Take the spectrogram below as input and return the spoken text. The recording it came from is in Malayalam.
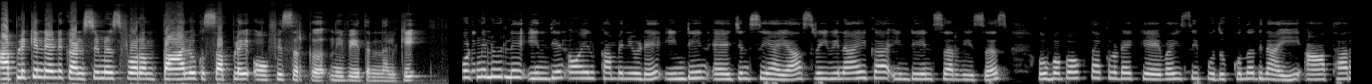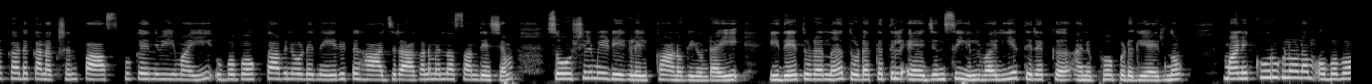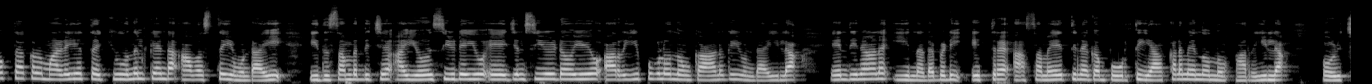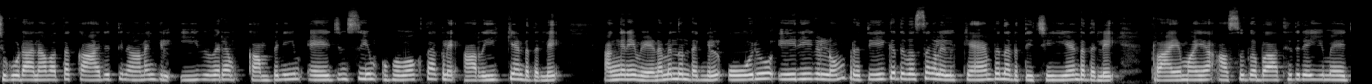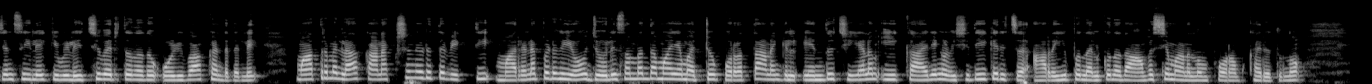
Applicant and consumers forum taluk supply ഓഫീസർക്ക് നിവേദനം നൽകി. കൊടുങ്ങല്ലൂരിലെ ഇന്ത്യൻ ഓയിൽ കമ്പനിയുടെ ഇന്ത്യൻ ഏജൻസിയായ ശ്രീ വിനായക ഇന്ത്യൻ സർവീസസ് ഉപഭോക്താക്കളുടെ കെ വൈ സി പുതുക്കുന്നതിനായി ആധാർ കാർഡ് കണക്ഷൻ പാസ്ബുക്ക് എന്നിവയുമായി ഉപഭോക്താവിനോട് നേരിട്ട് ഹാജരാകണമെന്ന സന്ദേശം സോഷ്യൽ മീഡിയകളിൽ കാണുകയുണ്ടായി. ഇതേ തുടർന്ന് തുടക്കത്തിൽ ഏജൻസിയിൽ വലിയ തിരക്ക് അനുഭവപ്പെടുകയായിരുന്നു. മണിക്കൂറുകളോളം ഉപഭോക്താക്കൾ മഴയത്ത് ക്യൂ നിൽക്കേണ്ട അവസ്ഥയുമുണ്ടായി. ഇത് സംബന്ധിച്ച് ഐ ഒ സിയുടെയോ ഏജൻസിയുടെയോ അറിയിപ്പുകളൊന്നും കാണുകയുണ്ടായില്ല. എന്തിനാണ് ഈ നടപടി? എത്ര സമയത്തിനകം പൂർത്തിയാക്കണമെന്നൊന്നും അറിയില്ല. ഒഴിച്ചുകൂടാനാവാത്ത കാര്യത്തിനാണെങ്കിൽ ഈ വിവരം കമ്പനിയും ഏജൻസിയും ഉപഭോക്താക്കളെ അറിയിക്കേണ്ടതല്ലേ? അങ്ങനെ വേണമെന്നുണ്ടെങ്കിൽ ഓരോ ഏരിയകളിലും പ്രത്യേക ദിവസങ്ങളിൽ ക്യാമ്പ് നടത്തി ചെയ്യേണ്ടതല്ലേ? പ്രായമായ അസുഖബാധിതരെയും ഏജൻസിയിലേക്ക് വിളിച്ചു വരുത്തുന്നത് ഒഴിവാക്കേണ്ടതല്ലേ? മാത്രമല്ല കണക്ഷൻ എടുത്ത വ്യക്തി മരണപ്പെടുകയോ ജോലി സംബന്ധമായ മറ്റോ പുറത്താണെങ്കിൽ എന്തു ചെയ്യണം? ഈ കാര്യങ്ങൾ വിശദീകരിച്ച് അറിയിപ്പ് നൽകുന്നത് ആവശ്യമാണെന്നും ഫോറം കരുതുന്നു.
